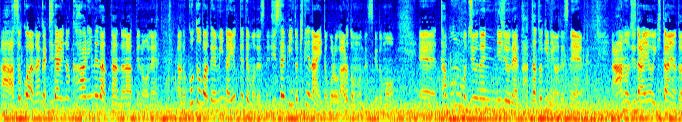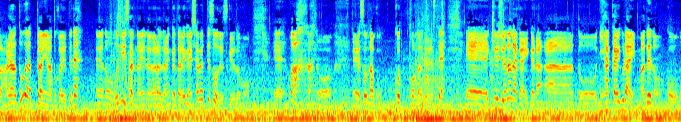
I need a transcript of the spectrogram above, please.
あ、あそこはなんか時代の変わり目だったんだなっていうのをね、あの言葉でみんな言っててもですね、実際ピンと来てないところがあると思うんですけども、えー、多分もう10年、20年経った時にはですね、あの時代を生きたんやと、あれはどうやったんやとか言ってね、え、のおじいさんになりながらなんか誰かに喋ってそうですけれども、えー、まあ、あの、えー、そんなここんなんでですね、えー、97回からあと200回ぐらいまでのこう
